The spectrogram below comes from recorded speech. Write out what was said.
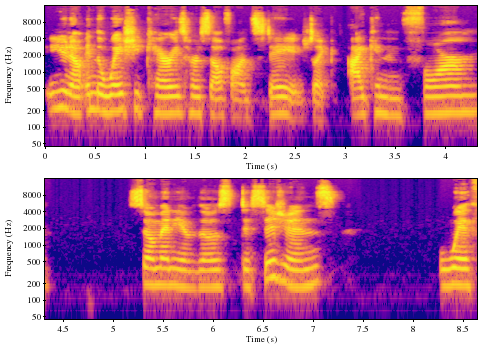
you know, in the way she carries herself on stage. Like I can inform so many of those decisions with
